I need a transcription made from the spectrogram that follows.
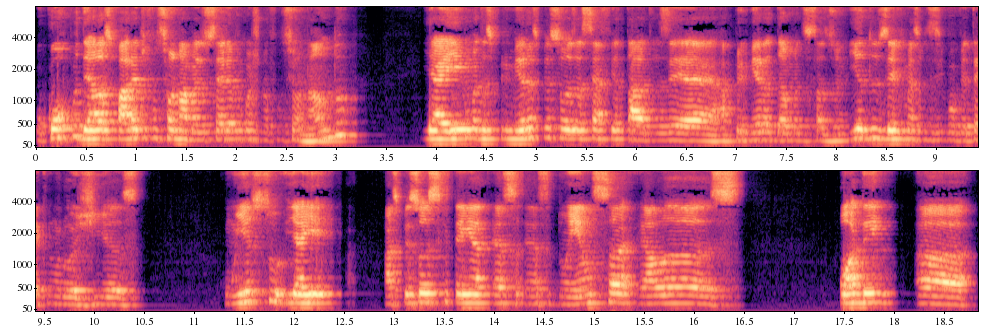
o corpo delas para de funcionar, mas o cérebro continua funcionando. E aí uma das primeiras pessoas a ser afetadas é a primeira dama dos Estados Unidos, e ele começa a desenvolver tecnologias com isso, e aí as pessoas que têm essa, essa doença, elas podem. Uh,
